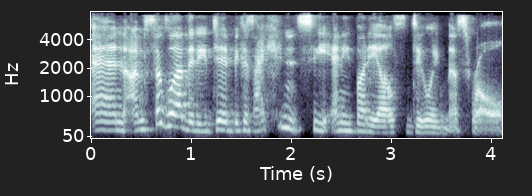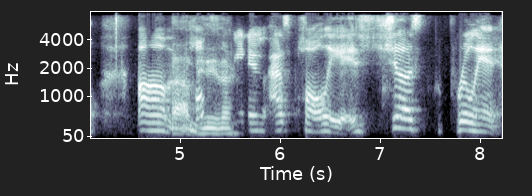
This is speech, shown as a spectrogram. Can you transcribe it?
and i'm so glad that he did because i couldn't see anybody else doing this role um me Paul. As polly is just brilliant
